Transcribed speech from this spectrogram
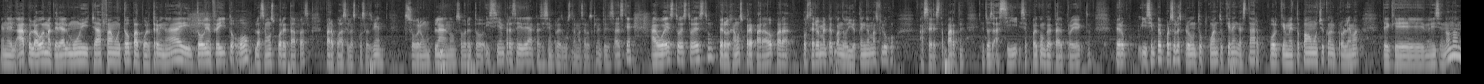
en el, ah, pues lo hago de material muy chafa, muy todo para poder terminar y todo bien feito, o lo hacemos por etapas para poder hacer las cosas bien, sobre un plano, sobre todo, y siempre esa idea casi siempre les gusta más a los clientes. ¿Sabes qué? Hago esto, esto, esto, pero dejamos preparado para posteriormente cuando yo tenga más flujo, hacer esta parte. Entonces así se puede concretar el proyecto. Pero, y siempre por eso les pregunto cuánto quieren gastar, porque me he topado mucho con el problema de que me dicen, no, no,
